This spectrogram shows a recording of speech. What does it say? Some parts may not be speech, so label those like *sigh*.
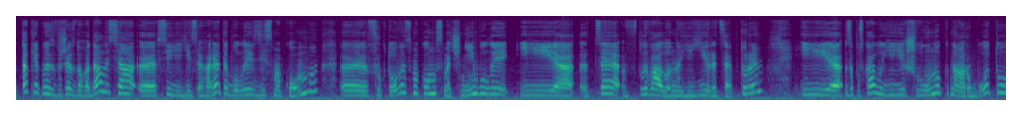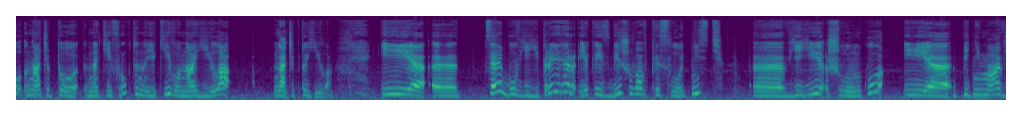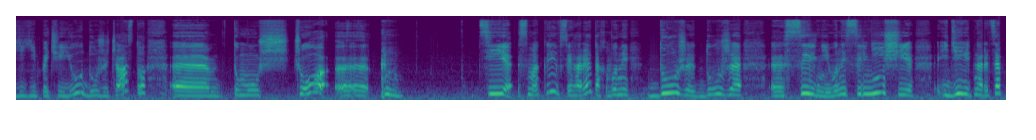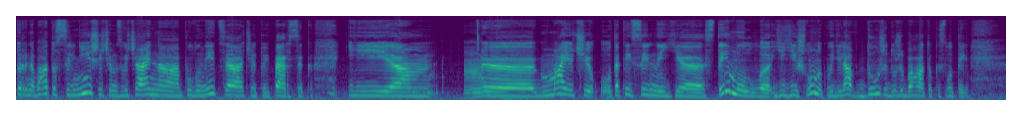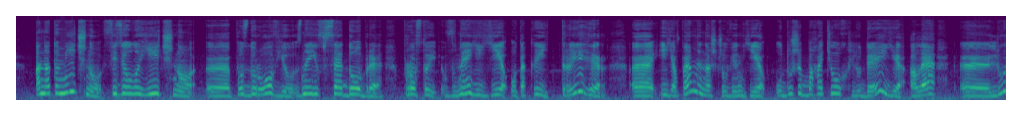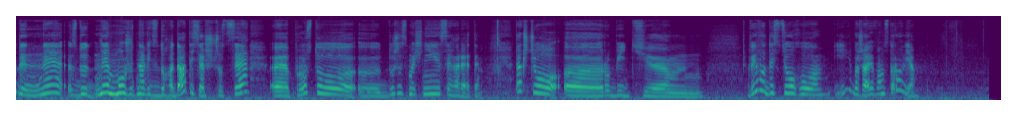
Так як ви вже здогадалися, е, всі її сигарети були зі смаком, е, фруктовим смаком, смачні були, і е, це впливало на її рецептори. І запускало її шлунок на роботу, начебто на ті фрукти, на які вона їла, начебто їла. І це був її тригер, який збільшував кислотність в її шлунку і е, піднімав її печію дуже часто, е, тому що е, *clears throat* ці смаки в сигаретах вони дуже дуже е, сильні. Вони сильніші і діють на рецептори набагато сильніші, ніж звичайна полуниця чи той персик. І ем, маючи такий сильний е, стимул, її шлунок виділяв дуже дуже багато кислоти. Анатомічно, фізіологічно, е, по здоров'ю з нею все добре. Просто в неї є отакий тригер, е, і я впевнена, що він є у дуже багатьох людей, але люди не не можуть навіть здогадатися, що це е, просто е, дуже смачні сигарети. Так що е, робіть ем, виводи з цього і бажаю вам здоров'я.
